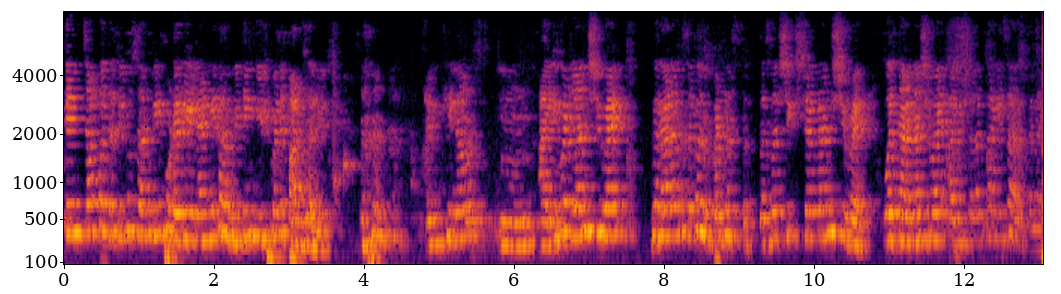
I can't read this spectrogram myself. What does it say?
त्यांच्या पद्धतीनुसार मी पुढे गेले आणि दहावीत इंग्लिशमध्ये पास झाले. आणखी ना आई वडिलांशिवाय घराला कसं घरपण नसतं. तसं शिक्षकांशिवाय व ज्ञानाशिवाय आयुष्याला काहीच अर्थ नाही.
